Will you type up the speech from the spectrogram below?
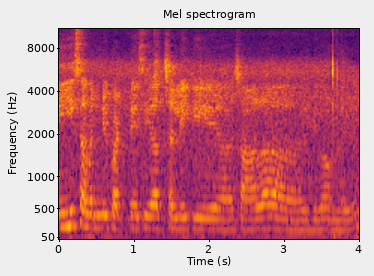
నీస్ అవన్నీ పట్టేసి ఆ చలికి చాలా ఇదిగా ఉండేది.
